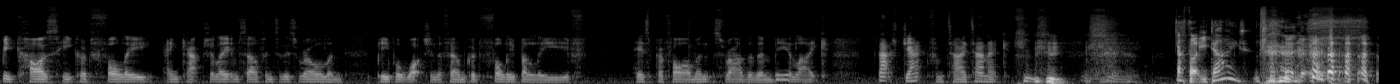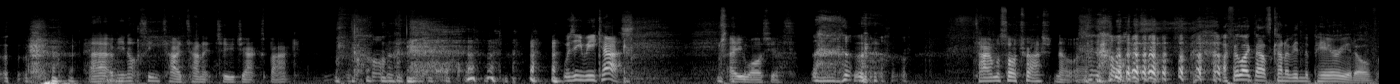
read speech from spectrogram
because he could fully encapsulate himself into this role and people watching the film could fully believe his performance rather than being like that's Jack from Titanic. I thought he died. Uh, have you not seen Titanic 2 Jack's back? Was he recast? He was, yes. Time was so trash? No. Uh, I feel like that's kind of in the period of,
